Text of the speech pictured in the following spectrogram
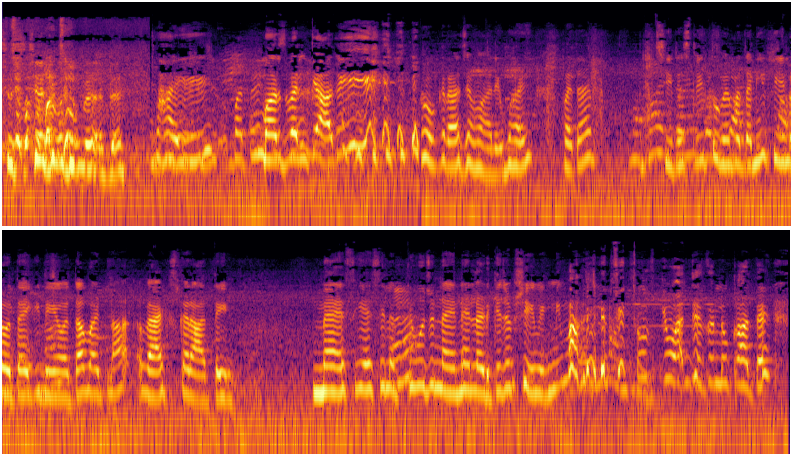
सिस्टर ब्रदर भाई मर्द बन के आ गई। ठोकरा हमारे भाई। पता है सीरियसली तुम्हें पता नहीं फील होता है कि नहीं होता बट ना वैक्स कराते। ही मैं ऐसी ऐसी लगती हूँ, वो जो नए नए लड़के जब शेविंग नहीं मारते तो उसके बाद जैसे लुक आते हैं।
